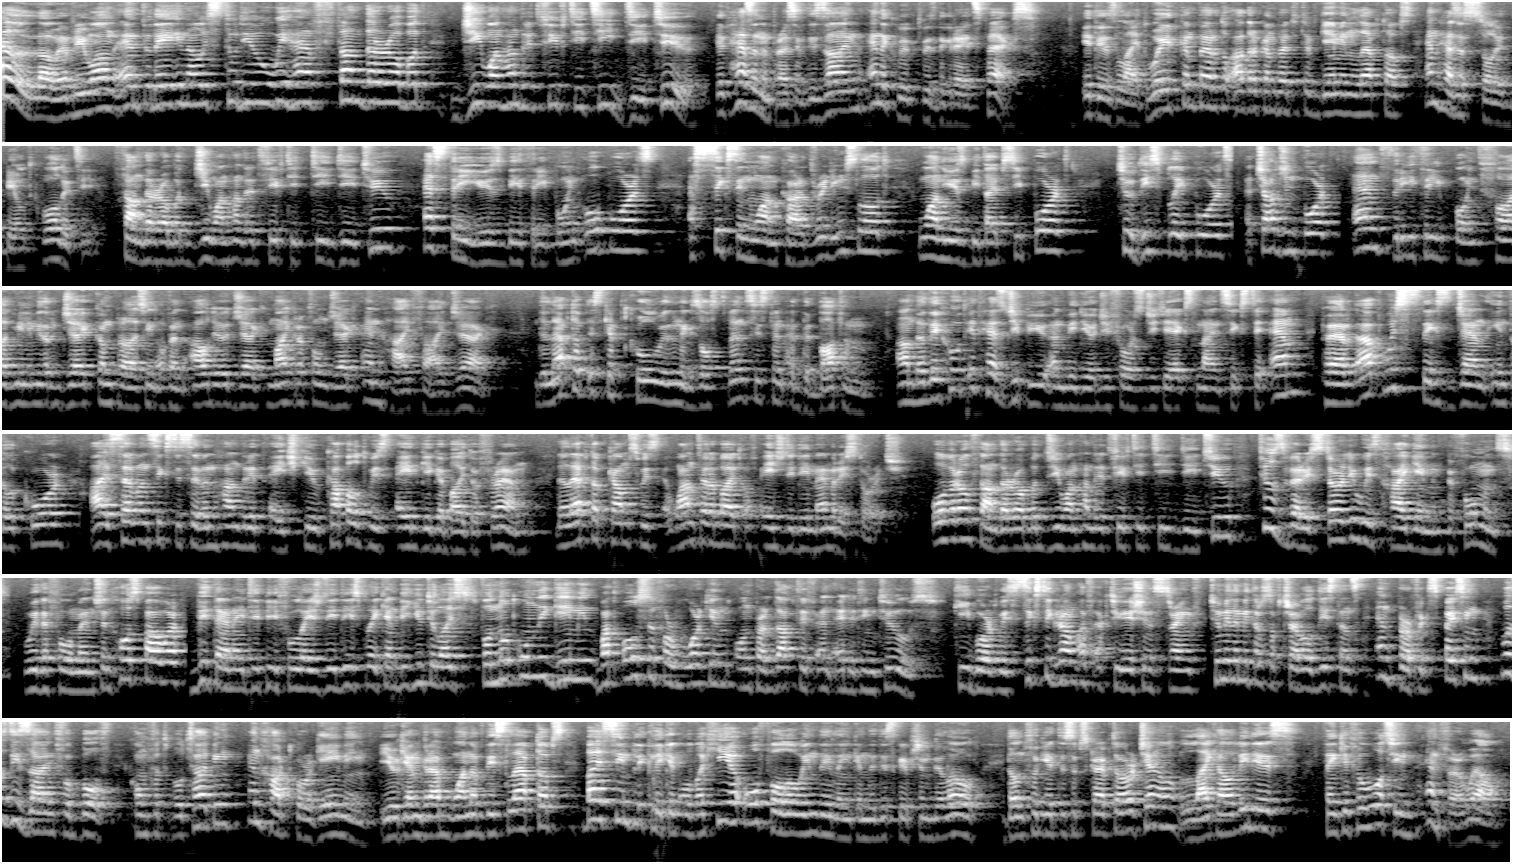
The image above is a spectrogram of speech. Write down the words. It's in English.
Hello everyone and today in our studio we have Thunder Robot G150T-D2. It has an impressive design and equipped with the great specs. It is lightweight compared to other competitive gaming laptops and has a solid build quality. Thunder Robot G150T-D2 has three USB 3.0 ports, a 6-in-1 card reading slot, one USB Type-C port, two display ports, a charging port and three 3.5mm jack comprising of an audio jack, microphone jack and hi-fi jack. The laptop is kept cool with an exhaust vent system at the bottom. Under the hood it has GPU NVIDIA GeForce GTX 960M paired up with 6th gen Intel Core i7-6700HQ coupled with 8GB of RAM. The laptop comes with 1TB of HDD memory storage. Overall Thunder Robot G150T-D2 feels very sturdy with high gaming performance. With the aforementioned horsepower, the 1080p Full HD display can be utilized for not only gaming but also for working on productive and editing tools. Keyboard with 60 gram of actuation strength, 2 mm of travel distance and perfect spacing was designed for both comfortable typing and hardcore gaming. You can grab one of these laptops by simply clicking over here or following the link in the description below. Don't forget to subscribe to our channel, like our videos. Thank you for watching and farewell.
